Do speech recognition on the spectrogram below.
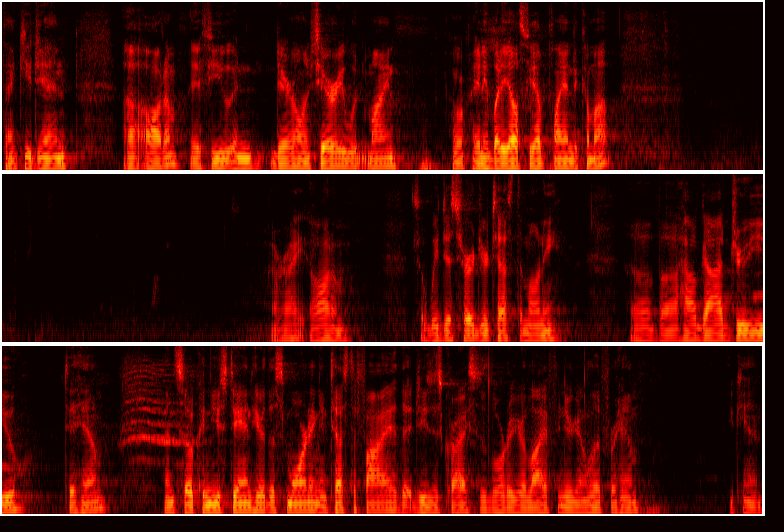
Thank you, Jen. Uh, Autumn, if you and Daryl and Sherry wouldn't mind, or anybody else you have planned to come up. All right, Autumn. So we just heard your testimony of uh, how God drew you to Him. And so, can you stand here this morning and testify that Jesus Christ is Lord of your life and you're going to live for Him? You can.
